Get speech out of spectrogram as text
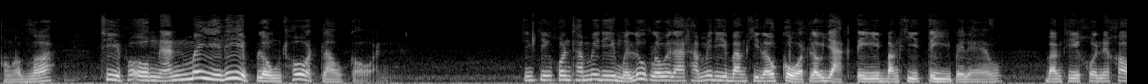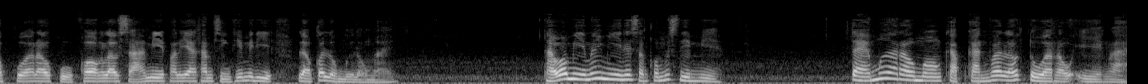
ของอัลลอฮ์ที่พระองค์นั้นไม่รีบลงโทษเราก่อน จริงๆ คนทำไม่ดีเหมือนลูกเราเวลาทำไม่ดีบางทีเราโกรธเราอยากตี บางทีตีไปแล้ว บางทีคนในครอบครัวเราขู่ครองเราสามีภรรยาทำสิ่งที่ไม่ดี เราก็ลงมือลงไม้ถามว่ามีไม่มีในสังคมมุสลิมมี แต่เมื่อเรามองกลับกันว่าแล้วตัวเราเองล่ะ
